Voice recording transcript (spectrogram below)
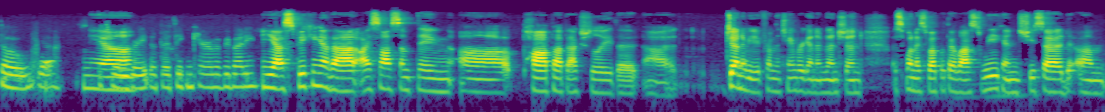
so yeah, yeah, it's really great that they're taking care of everybody. Yeah. Speaking of that, I saw something uh, pop up actually that. Uh, Genevieve from the Chamber again had mentioned when I spoke with her last week, and she said um,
